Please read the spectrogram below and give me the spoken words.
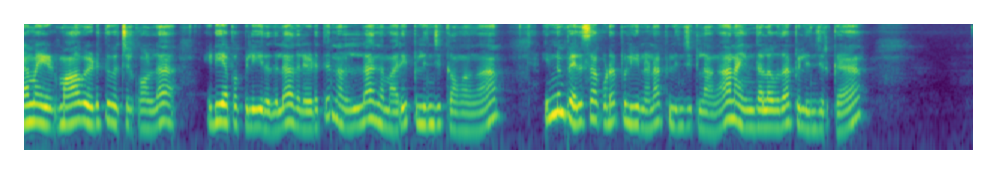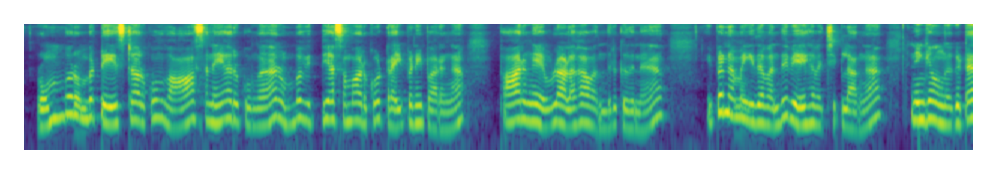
நம்ம மாவு எடுத்து வச்சுருக்கோம்ல இடியாப்ப பிழிகிறதுல அதில் எடுத்து நல்லா இந்த மாதிரி பிழிஞ்சிக்கோங்க இன்னும் பெருசாக கூட பிழியணுன்னா பிழிஞ்சிக்கலாங்க. நான் இந்தளவு தான் பிழிஞ்சிருக்கேன். ரொம்ப ரொம்ப டேஸ்ட்டாக இருக்கும் வாசனையாக இருக்குங்க. ரொம்ப வித்தியாசமாக இருக்கும். ட்ரை பண்ணி பாருங்கள் பாருங்கள் எவ்வளோ அழகாக வந்திருக்குதுன்னு. இப்போ நம்ம இதை வந்து வேக வச்சுக்கலாங்க. நீங்கள் உங்ககிட்ட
